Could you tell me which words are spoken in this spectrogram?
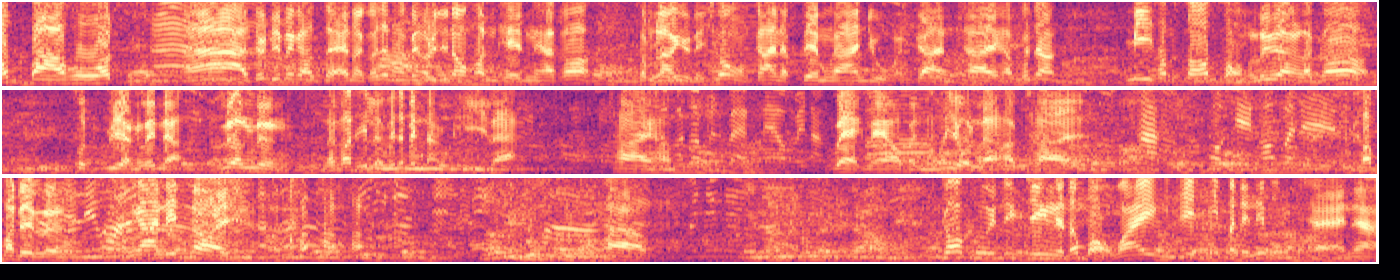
of Bar Host อ่าช่วงนี้เป็นกระแสหน่อยก็จะทำเป็นออริจินอลคอนเทนต์นะครับก็กำลังอยู่ในช่วงของการแบบเตรียมงานอยู่เหมือนกันใช่ครับ ก็จะมีซับซ้อนสองเรื่องแล้วก็สุดเหวี่ยงเลยเนี่ยเรื่องหนึ่งแล้วก็ที่เหลือก็จะเป็นหนังผีแล้ว ใช่ครับ ก็จะเป็นแหวกแนวไปหนังแหวกแนวเป็นภาพยนตร์แล้วครับใช่อะโอเคเข้าประเด็นเข้าประเด็นเลยดีกว่งานนิดหน่อย ครับ ก็คือจริงๆเนี่ยต้องบอกว่าไอ้ไอ้ที่ประเด็นที่ผมแฉเนี่ย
